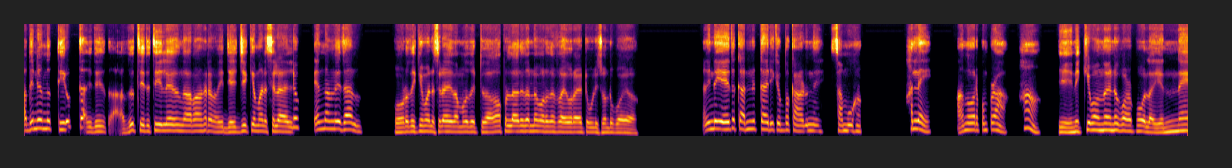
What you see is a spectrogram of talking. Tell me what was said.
അതിനെ ഒന്ന് തിരുത്ത ഇത് അത് തിരുത്തിയില്ലേ കാരണം ജഡ്ജിക്ക് മനസ്സിലായല്ലോ. എന്നുള്ള ഇതാണ്. കോടതിക്ക് മനസ്സിലായി നമ്മൾ തെറ്റു. ആ പിള്ളേർ തന്നെ പറഞ്ഞ ഡ്രൈവറായിട്ട് വിളിച്ചോണ്ട് പോയാ? അതിന്റെ ഏത് കണ്ണിട്ടായിരിക്കും ഇപ്പൊ കാണുന്നേ സമൂഹം? അല്ലേ? അന്ന് ഓർക്കുമ്പോഴാ ഹാ. എനിക്ക് വന്നതിന് കുഴപ്പമില്ല. എന്നെ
